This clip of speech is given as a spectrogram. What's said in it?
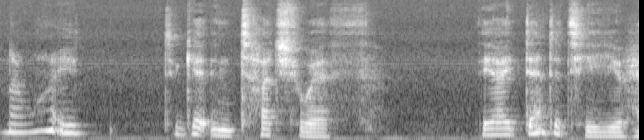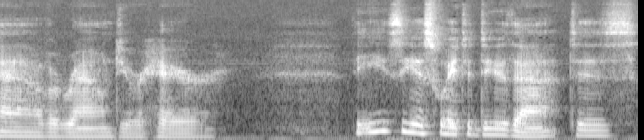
And I want you to get in touch with the identity you have around your hair. The easiest way to do that is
